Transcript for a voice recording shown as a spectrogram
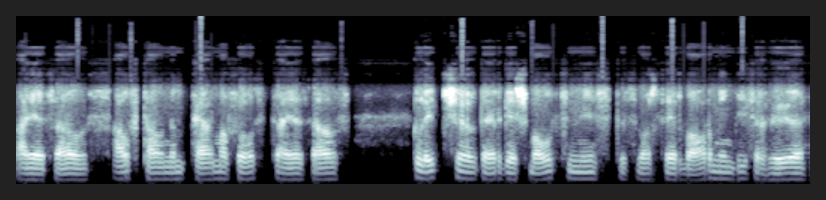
sei es aus auftauendem Permafrost, sei es aus Gletscher, der geschmolzen ist, es war sehr warm in dieser Höhe,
